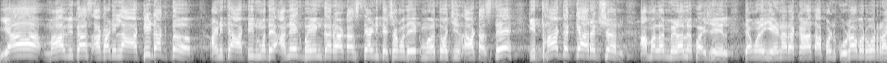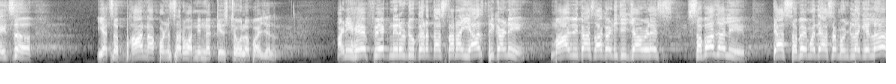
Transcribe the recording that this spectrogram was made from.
या महाविकास आघाडीला अटी टाकतं आणि त्या अटींमध्ये अनेक भयंकर अट असते आणि त्याच्यामध्ये एक महत्त्वाची अट असते की दहा टक्के आरक्षण आम्हाला मिळालं पाहिजे. त्यामुळे येणाऱ्या काळात आपण कुणाबरोबर राहायचं याचं भान आपण सर्वांनी नक्कीच ठेवलं पाहिजे. आणि हे फेक निरेटिव्ह करत असताना याच ठिकाणी महाविकास आघाडीची ज्या वेळेस सभा झाली त्या सभेमध्ये असं म्हटलं गेलं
